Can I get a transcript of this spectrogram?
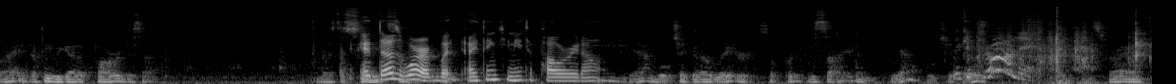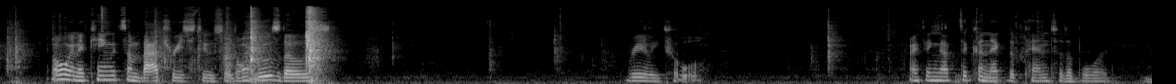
All right, I think we gotta power this up. That's the It does side, work, but I think you need to power it on. Yeah, we'll check it out later. So put it to the side and yeah, we'll check We it can out. draw on it. That's right. Oh, and it came with some batteries too, so don't lose those. Really cool. I think that's to connect the pen to the board. Yeah.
